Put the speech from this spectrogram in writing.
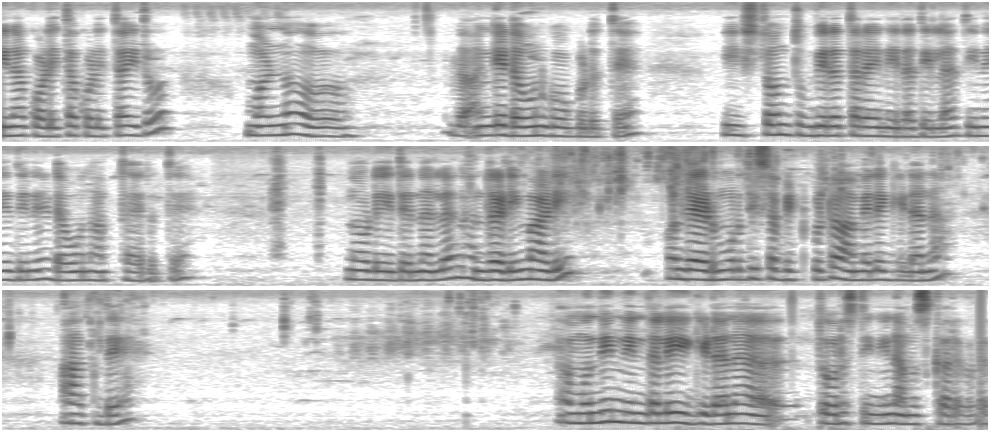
ದಿನ ಕೊಳಿತಾ ಕೊಳಿತಾ ಇದು ಮಣ್ಣು ಹಂಗೆ ಡೌನ್ಗೆ ಹೋಗ್ಬಿಡುತ್ತೆ. ಇಷ್ಟೊಂದು ತುಂಬಿರೋ ಥರ ಏನಿರೋದಿಲ್ಲ ದಿನೇ ದಿನೇ ಡೌನ್ ಆಗ್ತಾ ಇರುತ್ತೆ. ನೋಡಿ, ಇದನ್ನೆಲ್ಲ ನಾನು ರೆಡಿ ಮಾಡಿ ಒಂದು ಎರಡು ಮೂರು ದಿವಸ ಬಿಟ್ಬಿಟ್ಟು ಆಮೇಲೆ ಗಿಡನ ಹಾಕಿದೆ. ಮುಂದಿನ ದಿನದಲ್ಲಿ ಗಿಡನ ತೋರಿಸ್ತೀನಿ. ನಮಸ್ಕಾರಗಳು.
